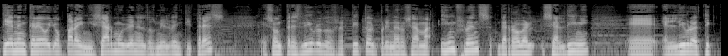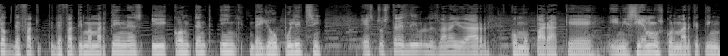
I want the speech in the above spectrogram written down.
tienen, creo yo, para iniciar muy bien el 2023. Eh, son tres libros, los repito. El primero se llama Influence de Robert Cialdini. Eh, el libro de TikTok de, de, Fátima Martínez y Content Inc. de Joe Pulizzi. Estos tres libros les van a ayudar como para que iniciemos con marketing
